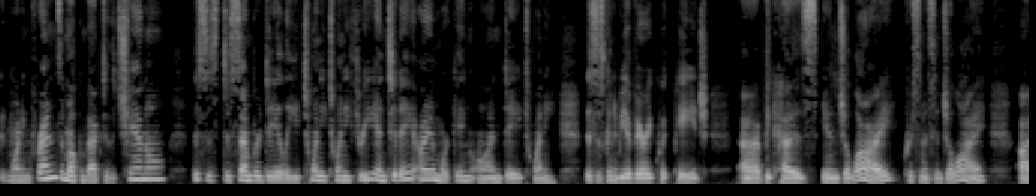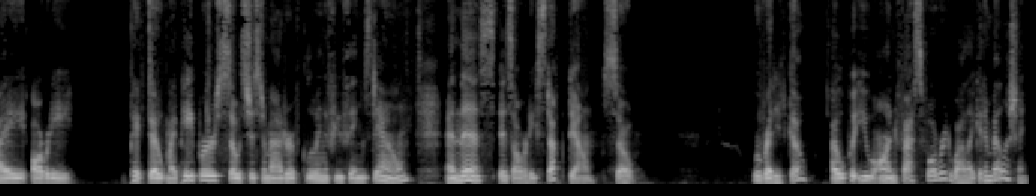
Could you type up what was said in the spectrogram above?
Good morning friends and welcome back to the channel. This is December Daily 2023 and today I am working on day 20. This is going to be a very quick page uh, because in July, Christmas in July, I already picked out my papers so it's just a matter of gluing a few things down and this is already stuck down so we're ready to go. I will put you on fast forward while I get embellishing.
